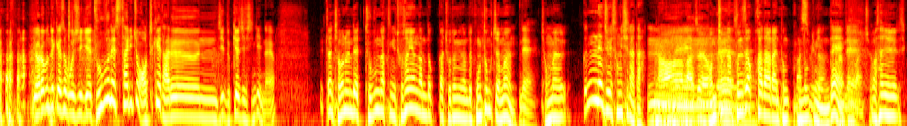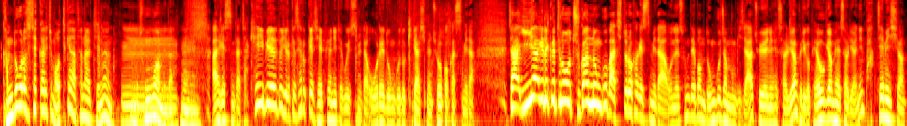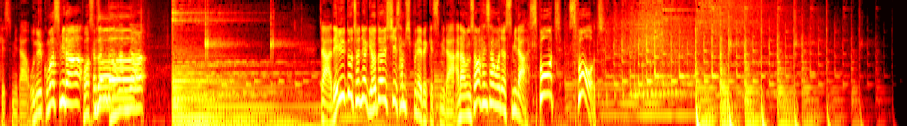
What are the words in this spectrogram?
여러분들께서 보시기에 두 분의 스타일이 좀 어떻게 다른지 느껴지신 게 있나요? 일단 저는 근데 두 분 같은 게 조상현 감독과 조동현 감독 공통점은 네. 정말 끝내주기 성실하다. 음. 아, 네. 맞아요. 엄청난 네, 분석파다라는 네. 공통점이 있는데 네. 뭐 사실 감독으로서 색깔이 좀 어떻게 나타날지는 음. 궁금합니다. 네. 알겠습니다. 자, KBL도 이렇게 새롭게 재편이 되고 있습니다. 올해 농구도 기대하시면 좋을 것 같습니다. 자, 이 이야기를 끝으로 주간 농구 마치도록 하겠습니다. 오늘 손대범 농구 전문 기자 조현일 해설위원 그리고 배우 겸 해설위원인 박재민 씨와 함께했습니다. 오늘 고맙습니다. 고맙습니다. 감사합니다. 감사합니다. 자, 내일도 저녁 8시 30분에 뵙겠습니다. 아나운서 한상원이었습니다. 스포츠 스포츠!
